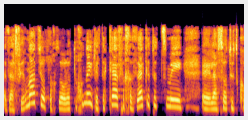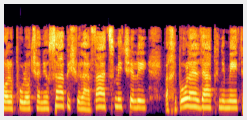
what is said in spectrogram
אז האפירמציות, לחזור לתוכנית, לתקף, לחזק את עצמי, אה, לעשות את כל הפעולות שאני עושה בשביל האהבה העצמית שלי והחיבור לילדה הפנימית.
